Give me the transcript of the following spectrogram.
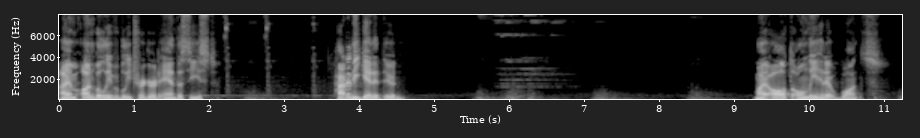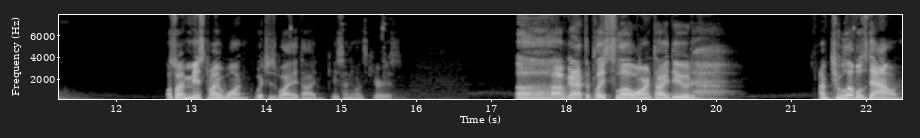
I am unbelievably triggered and deceased. How did he get it, dude? My alt only hit it once. Also, I missed my one, which is why I died, in case anyone's curious. Uh, I'm gonna have to play slow, aren't I, dude? I'm two levels down.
